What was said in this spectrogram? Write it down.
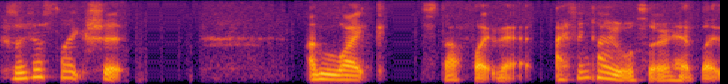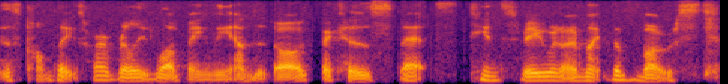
because I just like shit. I like stuff like that. I think I also have like this complex where I really love being the underdog because that tends to be when I'm like the most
